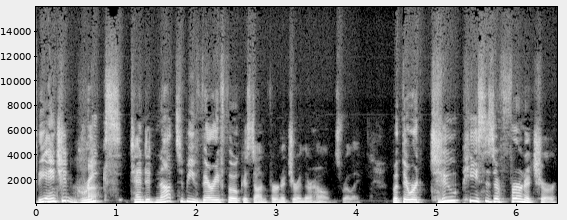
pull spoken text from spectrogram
the ancient Greeks tended not to be very focused on furniture in their homes, really. But there were two hmm. pieces of furniture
